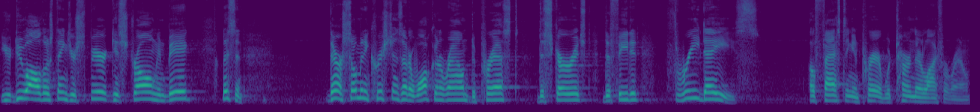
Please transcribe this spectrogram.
You do all those things, your spirit gets strong and big. Listen, there are so many Christians that are walking around depressed, discouraged, defeated. Three days of fasting and prayer would turn their life around.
